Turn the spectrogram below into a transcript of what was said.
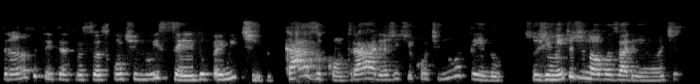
trânsito entre as pessoas continue sendo permitido. Caso contrário, a gente continua tendo surgimento de novas variantes,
